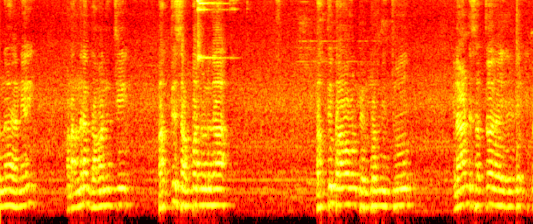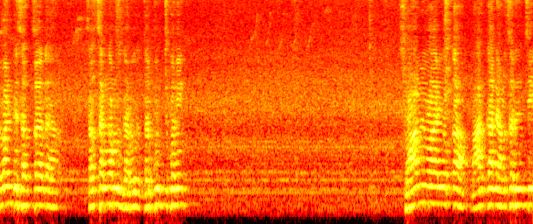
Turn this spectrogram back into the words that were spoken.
ఉన్నదని మనందరం గమనించి భక్తి సంపన్నులుగా భక్తి భావం పెంపొందించు. ఇలాంటి సత్వ ఇటువంటి సత్వ సత్సంగం జరుగు జరిపించుకొని స్వామివారి యొక్క మార్గాన్ని అనుసరించి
